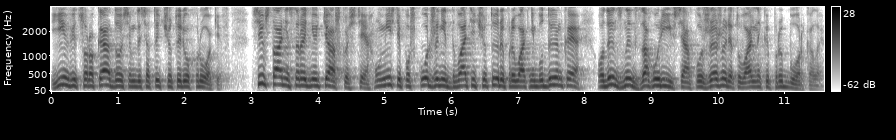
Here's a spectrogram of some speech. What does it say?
Їм від 40 до 74 років. Всі в стані середньої тяжкості. У місті пошкоджені 24 приватні будинки. Один з них загорівся. Пожежу рятувальники приборкали.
